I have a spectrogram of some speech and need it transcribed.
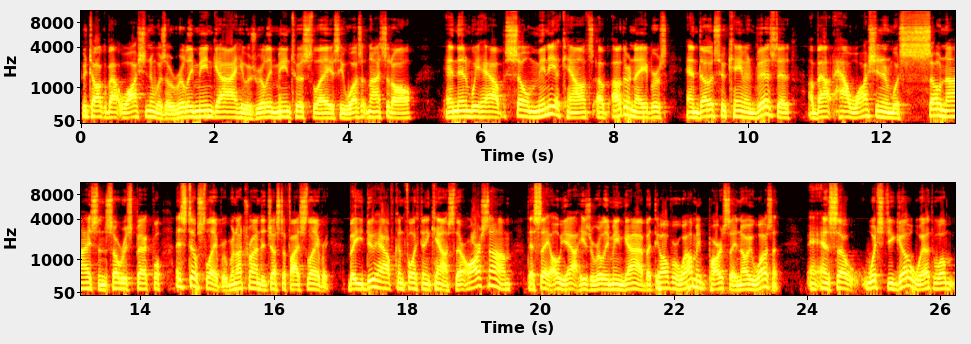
who talk about Washington was a really mean guy. He was really mean to his slaves. He wasn't nice at all. And then we have so many accounts of other neighbors and those who came and visited about how Washington was so nice and so respectful. It's still slavery. We're not trying to justify slavery, but you do have conflicting accounts. There are some that say, oh, yeah, he's a really mean guy, but the overwhelming part say, no, he wasn't. And so, which do you go with? Well,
